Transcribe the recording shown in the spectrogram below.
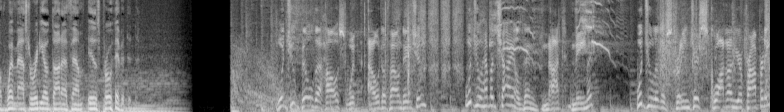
of WebmasterRadio.fm is prohibited. Would you build a house without a foundation? Would you have a child and not name it? Would you let a stranger squat on your property?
